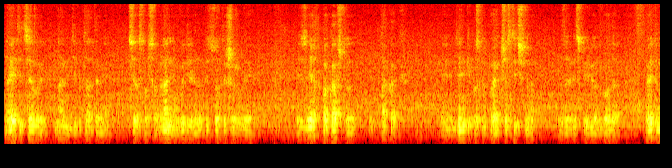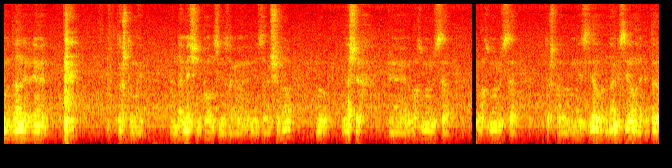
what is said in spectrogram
На эти целые нами, депутатами сельского собрания, выделено 500 тысяч рублей. Из них пока что, так как э, деньги поступают частично за весь период года, поэтому в данное время то, что мы намечены полностью не завершено, ну, наших э, возможностей, возможностей, то, что мы сделали, нами сделано, это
